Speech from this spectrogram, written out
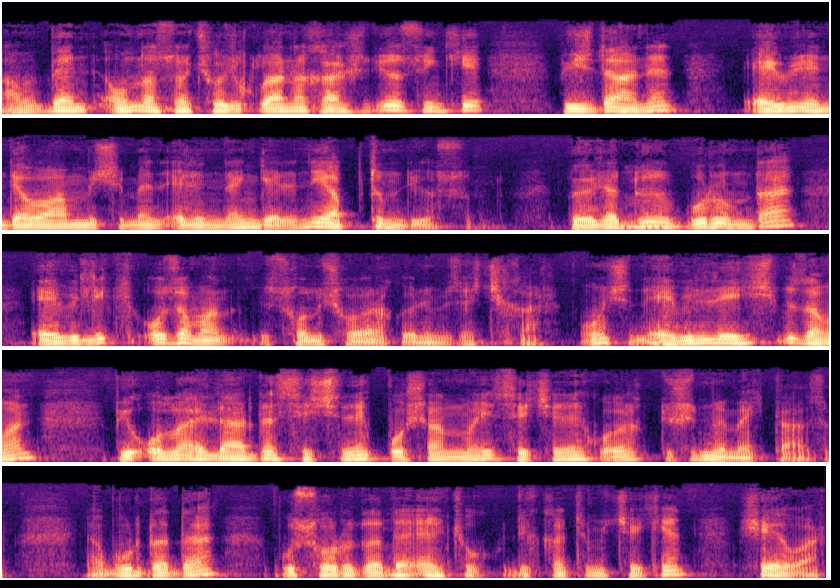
Ama ben ondan sonra çocuklarına karşı diyorsun ki vicdanen evliliğin devamı için ben elinden geleni yaptım diyorsun. Böyle du- durumda evlilik o zaman sonuç olarak önümüze çıkar. Onun için evliliği hiçbir zaman bir olaylarda seçenek boşanmayı seçenek olarak düşünmemek lazım. Ya burada da bu soruda da en çok dikkatimi çeken şey var.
